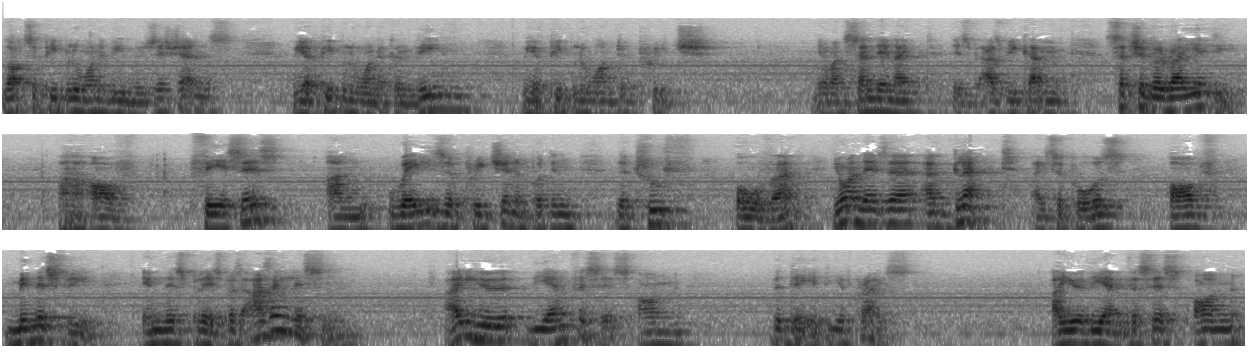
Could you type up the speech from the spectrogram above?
lots of people who want to be musicians. We have people who want to convene. We have people who want to preach. You know, on Sunday night is, has become such a variety uh, of faces and ways of preaching and putting the truth over. You know, and there's a, a glut, I suppose, of ministry in this place. But as I listen, I hear the emphasis on the deity of Christ. I hear the emphasis on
